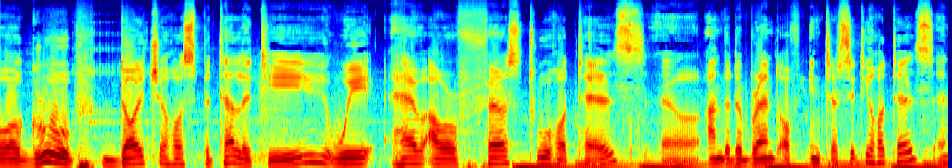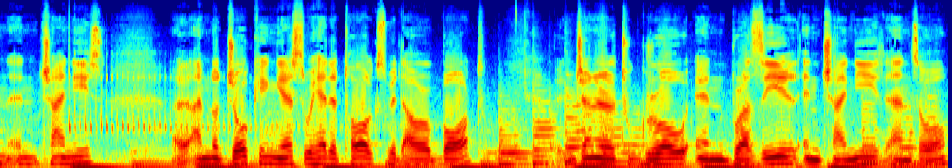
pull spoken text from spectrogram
Our group Deutsche Hospitality, we have our first two hotels uh, under the brand of Intercity Hotels in, in Chinese. Uh, I'm not joking. Yes, we had a talks with our board, in general, to grow in Brazil in Chinese and so.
